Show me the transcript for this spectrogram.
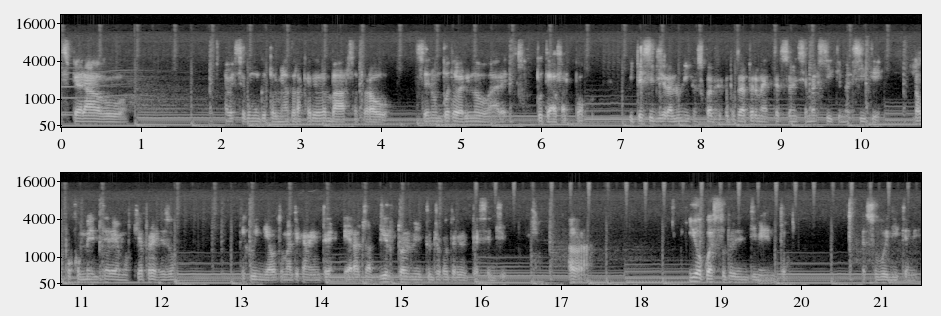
speravo avesse comunque terminato la carriera al Barça, però se non poteva rinnovare poteva far poco. Il PSG era l'unica squadra che poteva permetterselo insieme al City, ma il City dopo commenteremo chi ha preso e quindi automaticamente era già virtualmente un giocatore del PSG. Allora, io ho questo presentimento, adesso voi ditemi,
